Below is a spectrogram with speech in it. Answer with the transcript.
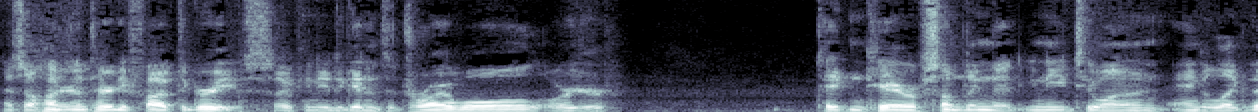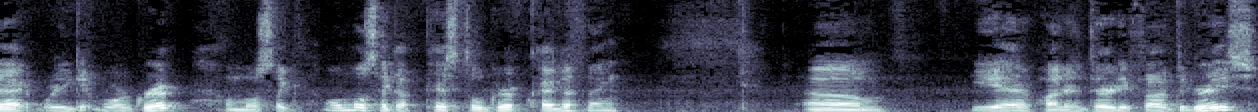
That's 135 degrees. So if you need to get into drywall or you're taking care of something that you need to on an angle like that, where you get more grip, almost like almost like a pistol grip kind of thing. Um, you have 135 degrees,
